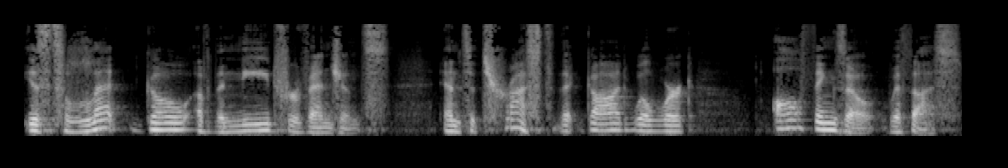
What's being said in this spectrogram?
is to let go of the need for vengeance and to trust that God will work all things out with us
